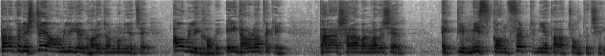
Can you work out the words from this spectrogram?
তারা তো নিশ্চয়ই আওয়ামী লীগের ঘরে জন্ম নিয়েছে, আওয়ামী লীগ হবে। এই ধারণা থেকে তারা সারা বাংলাদেশের একটি মিসকনসেপ্ট নিয়ে তারা চলতেছিল।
